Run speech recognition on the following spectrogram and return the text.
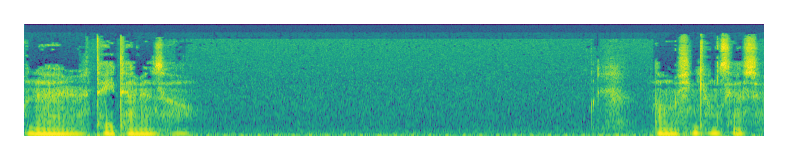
오늘 데이트하면서 너무 신경 쓰였어요.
